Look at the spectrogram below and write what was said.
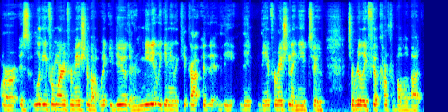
or is looking for more information about what you do, they're immediately getting the kickoff the, the, the, the information they need to to really feel comfortable about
